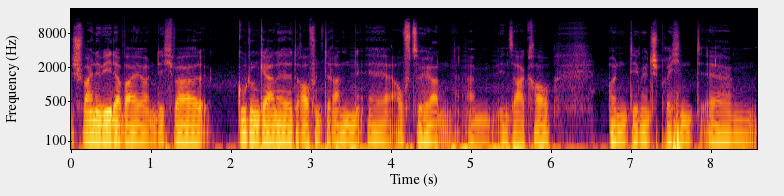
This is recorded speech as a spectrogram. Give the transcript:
Schweineweh dabei und ich war gut und gerne drauf und dran äh, aufzuhören ähm, in Sakrau. Und dementsprechend ähm,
